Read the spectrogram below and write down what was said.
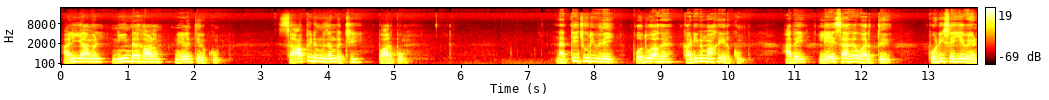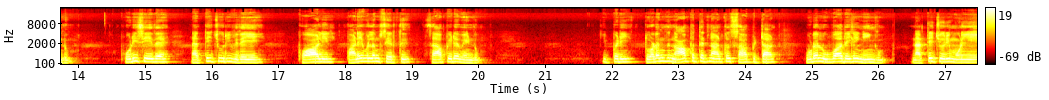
அழியாமல் நீண்ட காலம் நிலைத்திருக்கும். சாப்பிடும் விதம் பற்றி பார்ப்போம். நத்தைச்சூரி விதை பொதுவாக கடினமாக இருக்கும். அதை லேசாக வறுத்து பொடி செய்ய வேண்டும். பொடி செய்த நத்தைச்சூரி விதையை பாலில் பனைவெல்லம் சேர்த்து சாப்பிட வேண்டும். இப்படி தொடர்ந்து நாற்பத்தெட்டு நாட்கள் சாப்பிட்டால் உடல் உபாதைகள் நீங்கும். நத்தைச்சூரி மொழியை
